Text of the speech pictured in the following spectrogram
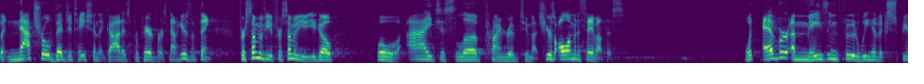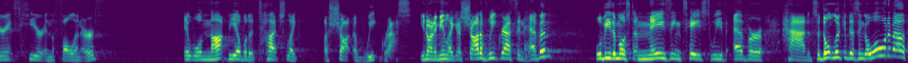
but natural vegetation that God has prepared for us. Now, here's the thing. For some of you, for some of you, you go, whoa, I just love prime rib too much. Here's all I'm going to say about this. Whatever amazing food we have experienced here in the fallen earth, it will not be able to touch like a shot of wheatgrass. You know what I mean? Like a shot of wheatgrass in heaven will be the most amazing taste we've ever had. And so don't look at this and go, well, what about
